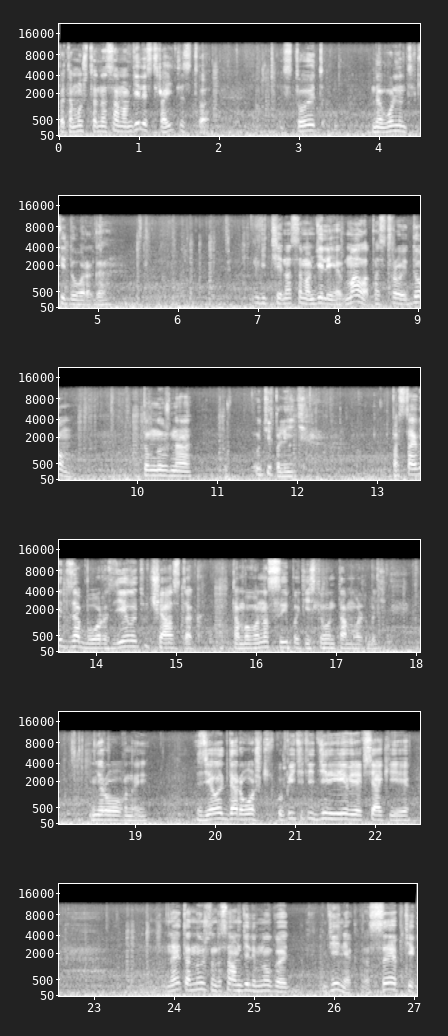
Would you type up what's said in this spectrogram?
Потому что на самом деле строительство стоит довольно-таки дорого. Ведь на самом деле мало построить дом. Дом нужно утеплить, поставить забор, сделать участок, там его насыпать, если он там может быть неровный, сделать дорожки, купить эти деревья всякие, на это нужно на самом деле много денег. Септик,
